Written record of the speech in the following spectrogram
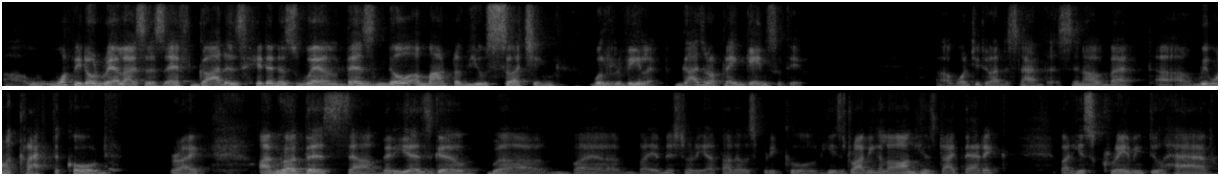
Uh, what we don't realize is if God is hidden His will, there's no amount of you searching will reveal it. God's not playing games with you. I want you to understand this, you know, but uh, we want to crack the code, right? I've heard this uh, many years ago uh, by, a, by a missionary. I thought that was pretty cool. He's driving along, he's diabetic, but he's craving to have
